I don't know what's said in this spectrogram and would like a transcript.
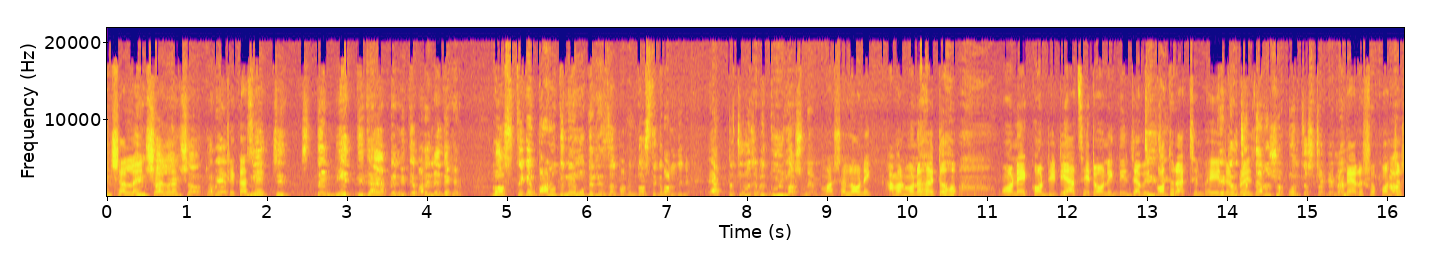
ইনশাল্লাহ, ইনশাল্লাহ। ইনশাল্লাহ। তবে। নিশ্চিন্তে নির্দ্বিধায় আপনি নিতে পারেন। এই দেখেন দশ থেকে বারো দিনের মধ্যে রেজাল্ট পাবেন দশ থেকে বারো দিনে। একটা চলে যাবে দুই মাস ম্যাম মাশাআল্লাহ অনেক। আমার মনে হয় তো অনেক কোয়ান্টিটি আছে এটা অনেক দিন যাবে। কত রাখছেন ভাই এটা হচ্ছে প্রাইস তেরোশো পঞ্চাশ টাকা ম্যাম 1350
